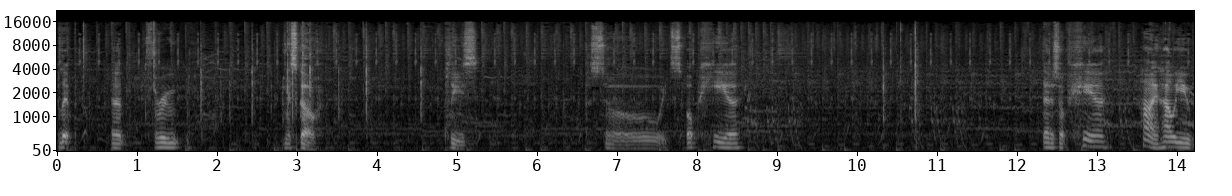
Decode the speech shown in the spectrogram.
blip, uh, through. Let's go. Please. So, it's up here. That is up here. Hi, how are you,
